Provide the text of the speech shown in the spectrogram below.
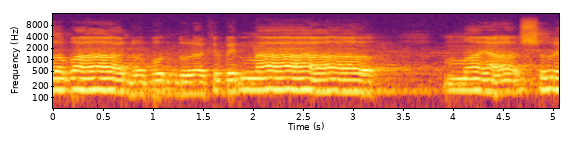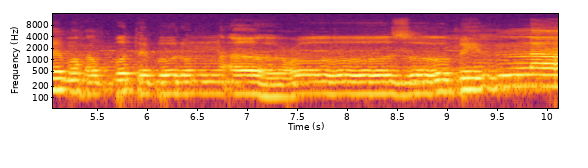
জবান বন্ধু রাখবেন না মায়া সুরে মোহব্বতে বলুন আউযু বিল্লাহি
